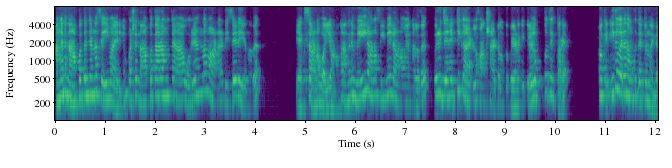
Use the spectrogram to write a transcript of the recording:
അങ്ങനെ നാൽപ്പത്തഞ്ചെണ്ണം സെയിം ആയിരിക്കും. പക്ഷെ നാൽപ്പത്തി ആറാമത്തെ ആ ഒരെണ്ണമാണ് ഡിസൈഡ് ചെയ്യുന്നത് എക്സ് ആണോ വൈ ആണോ അങ്ങനെ മെയിൽ ആണോ ഫീമെയിൽ ആണോ എന്നുള്ളത് ഒരു ജനറ്റിക് ആയിട്ടുള്ള ഫംഗ്ഷൻ ആയിട്ട് നമുക്ക് വേണമെങ്കിൽ എളുപ്പത്തിൽ പറയാം. ഓക്കെ ഇതുവരെ നമുക്ക് തെറ്റൊന്നുമില്ല.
